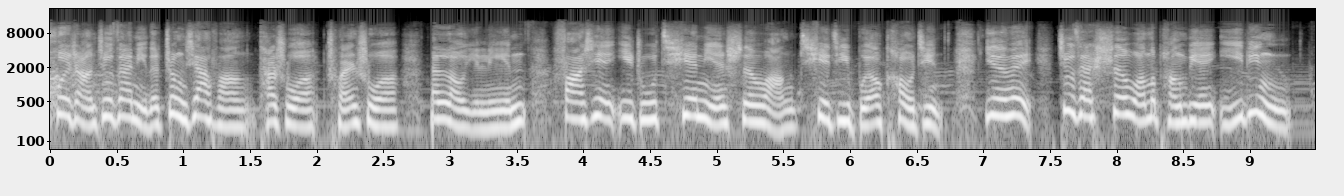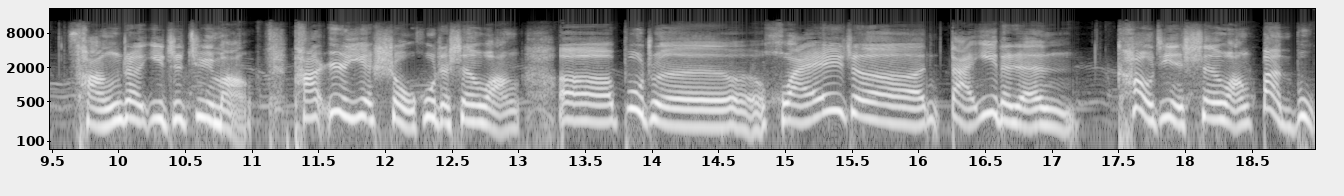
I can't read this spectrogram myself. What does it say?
会长就在你的正下方，他说：“传说让老银林发现一株千年参王，切记不要靠近，因为就在参王的旁边一定。”藏着一只巨蟒，它日夜守护着参王，呃，不准怀着歹意的人靠近参王半步。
